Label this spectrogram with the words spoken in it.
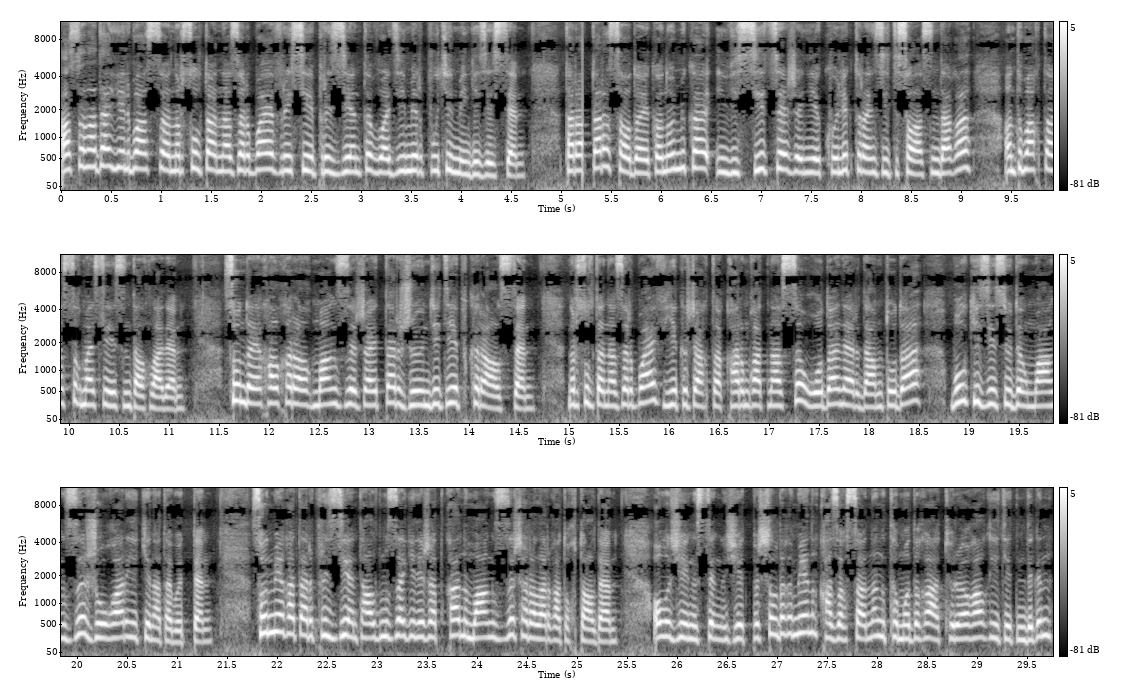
Астанада елбасы Нұрсұлтан Назарбаев Ресей президенті Владимир Путинмен кездесті. Тараптар сауда экономика, инвестиция және көлік транзиті саласындағы ынтымақтастық мәселесін талқылады. Сондай халықаралық маңызды жайттар жөнінде де пікір алысты. Нұрсұлтан Назарбаев екі жақты қарым-қатынасы одан әрі дамытуда бұл кездесудің маңызы жоғары екен атап өтті. Сонымен қатар президент алдымызда келе жатқан маңызды шараларға тоқталды. Ұлы жеңістің 70 жылдығы мен Қазақстанның тмд төрағалық ететіндігін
